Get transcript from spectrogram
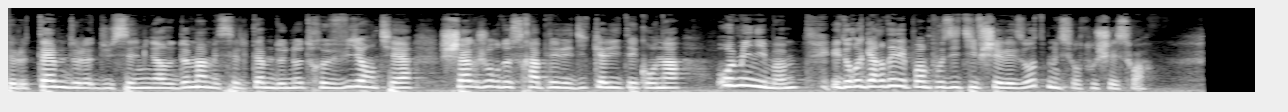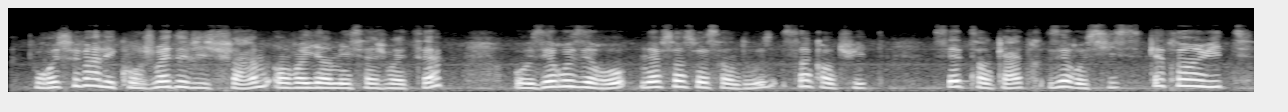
le thème du séminaire de demain, mais c'est le thème de notre vie entière. Chaque jour de se rappeler les 10 qualités qu'on a au minimum et de regarder les points positifs chez les autres, mais surtout chez soi. Pour recevoir les cours Joie de vie femme, envoyez un message WhatsApp au 00 972 58 704 06 88.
